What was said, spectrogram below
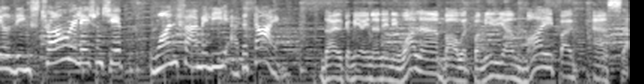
building strong relationship, one family at a time. Dahil kami ay naniniwala, bawat pamilya may pag-asa.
